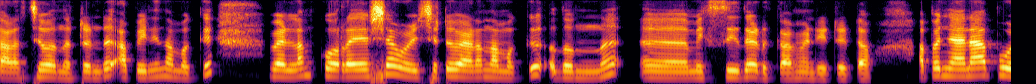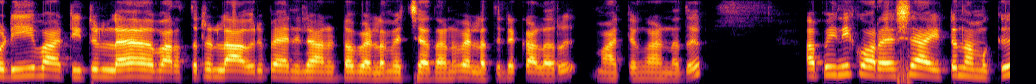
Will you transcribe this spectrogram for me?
തിളച്ച് വന്നിട്ടുണ്ട്. അപ്പോൾ ഇനി നമുക്ക് വെള്ളം കുറേശ്ശെ ഒഴിച്ചിട്ട് വേണം നമുക്ക് ഇതൊന്ന് മിക്സ് ചെയ്ത് എടുക്കാൻ വേണ്ടിയിട്ട് കേട്ടോ അപ്പോൾ ഞാൻ ആ പൊടി വാട്ടിയിട്ടുള്ള വറുത്തിട്ടുള്ള ആ ഒരു പാനിലാണ് കേട്ടോ വെള്ളം വെച്ചത്. അതാണ് വെള്ളത്തിന്റെ കളറ് മാറ്റം കാണുന്നത്. അപ്പോൾ ഇനി കുറേശ്ശെ ആയിട്ട് നമുക്ക്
